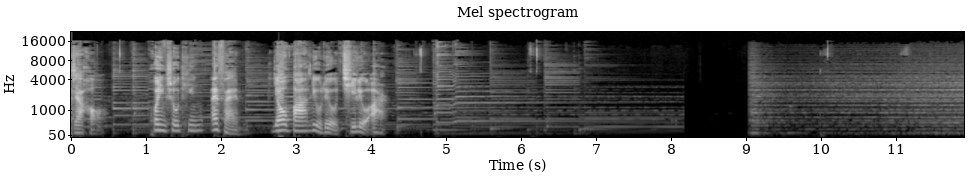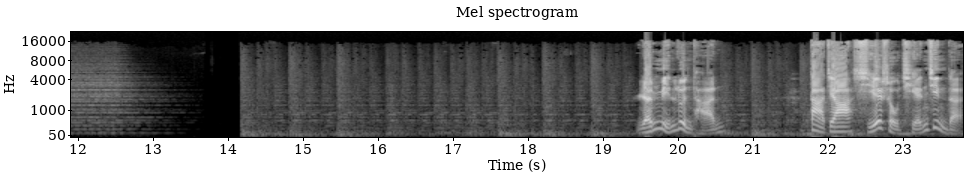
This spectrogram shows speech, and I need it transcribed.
家好，欢迎收听 FM 幺八六六七六二。人民论坛，大家携手前进的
